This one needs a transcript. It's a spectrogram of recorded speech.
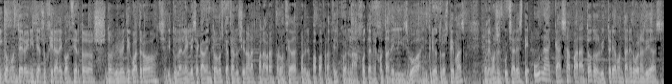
Nico Montero inicia su gira de conciertos 2024. Se titula En la iglesia caben todos, que hace alusión a las palabras pronunciadas por el Papa Francisco en la JMJ de Lisboa. Entre otros temas, podemos escuchar este Una casa para todos. Victoria Montaner, buenos días.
